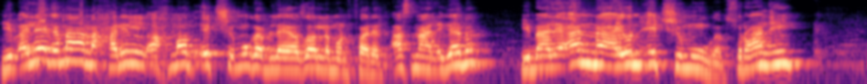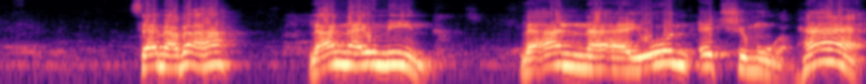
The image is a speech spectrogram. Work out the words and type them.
يبقى ليه يا جماعة محاليل الأحماض H موجب لا يظل منفرد؟ أسمع الإجابة. يبقى لأن ايون H موجب. سرعان إيه؟ سامع بقى ها؟ لأن ايون مين؟ لأن ايون H موجب. ها؟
